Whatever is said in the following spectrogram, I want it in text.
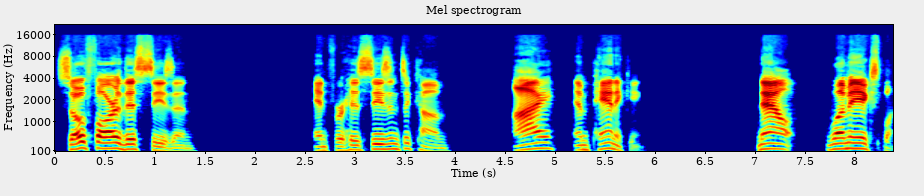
so far this season and for his season to come, I am panicking. Now, let me explain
